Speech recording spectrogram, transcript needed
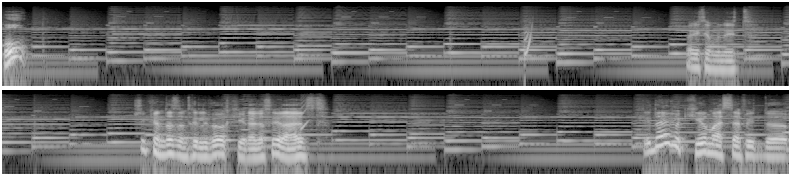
Oh! Wait a minute. Chicken doesn't really work here, I just realized. Did I ever kill myself with the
